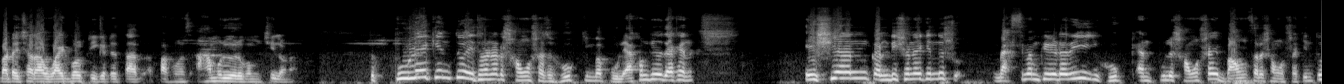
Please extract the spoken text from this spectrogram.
বাট এছাড়া হোয়াইট বল ক্রিকেটে তার পারফরমেন্স আহামরি ওরকম ছিল না। তো পুলে কিন্তু এই ধরনের একটা সমস্যা আছে হুক কিংবা পুল এখন কিন্তু দেখেন এশিয়ান কন্ডিশনে কিন্তু ম্যাক্সিমাম ক্রিকেটারই হুক অ্যান্ড পুলের সমস্যায় বাউন্সারের সমস্যা। কিন্তু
